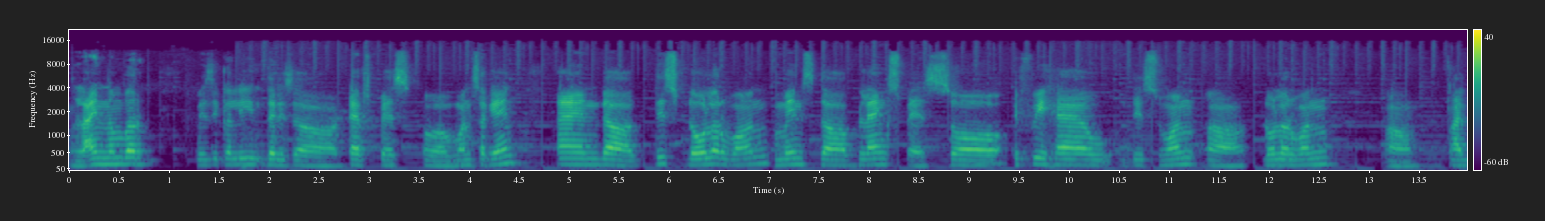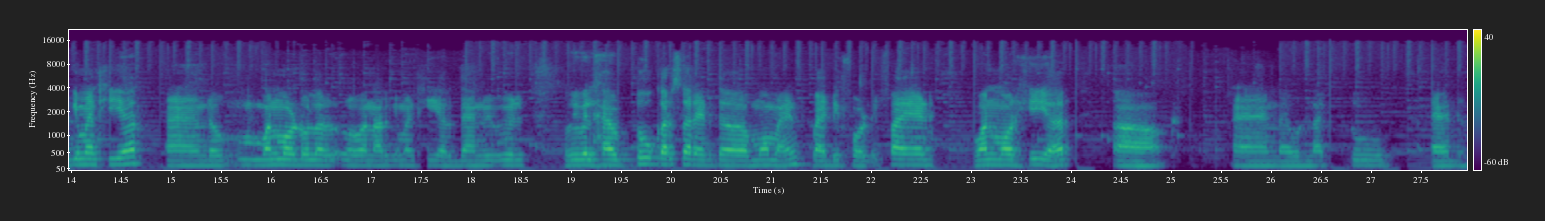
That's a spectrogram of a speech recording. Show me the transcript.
line number. Basically, there is a tab space once again and uh, this dollar one means the blank space so if we have this one uh, dollar one uh, argument here and one more dollar one argument here then we will we will have two cursor at the moment by default. If i add one more here uh, and i would like to add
